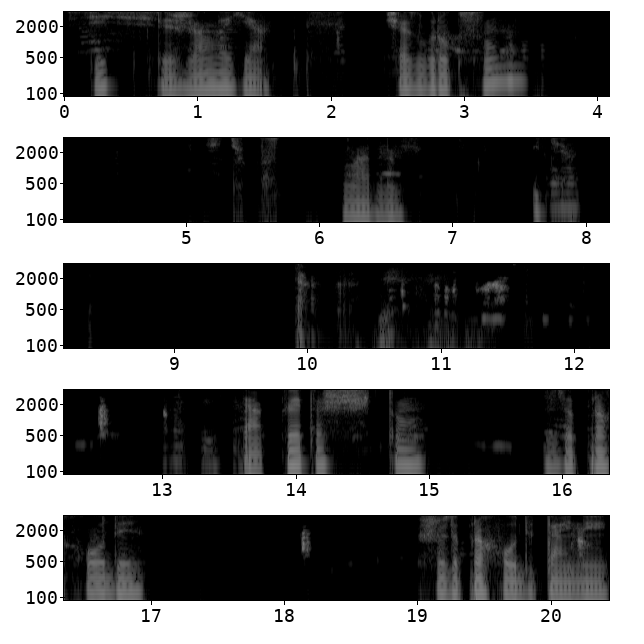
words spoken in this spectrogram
Здесь лежала я. Сейчас гроб сломан. Ладно. Иди. Так. Так, это что за проходы? Что за проходы тайные?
